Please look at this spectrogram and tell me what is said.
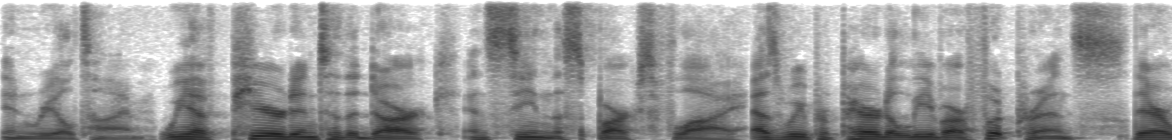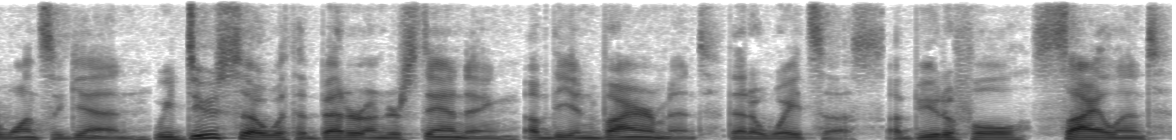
in real time. We have peered into the dark and seen the sparks fly. As we prepare to leave our footprints there once again, we do so with a better understanding of the environment that awaits us. A beautiful, silent,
